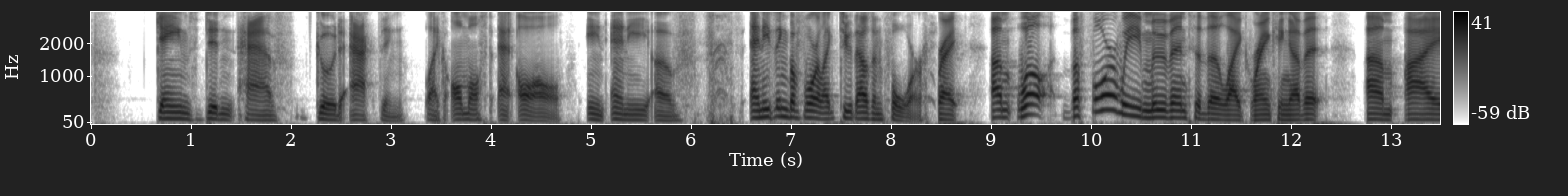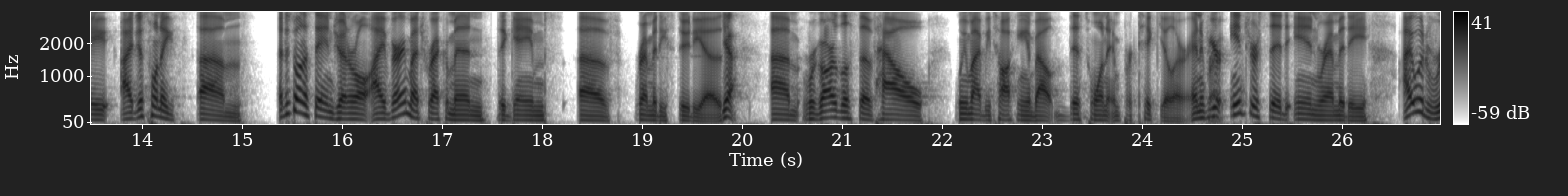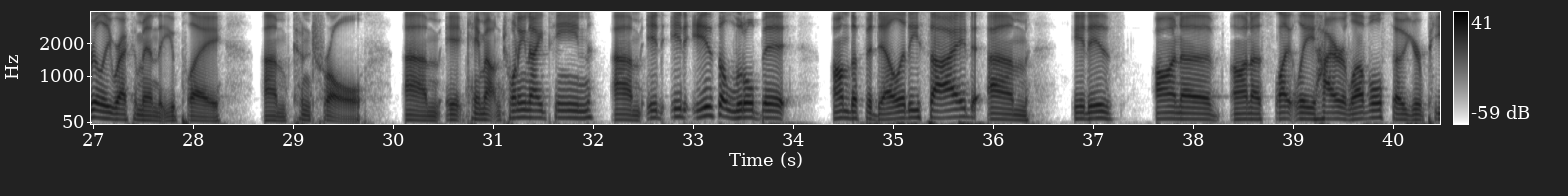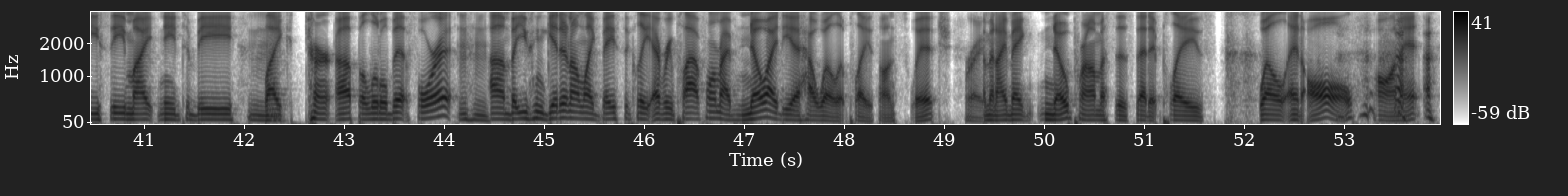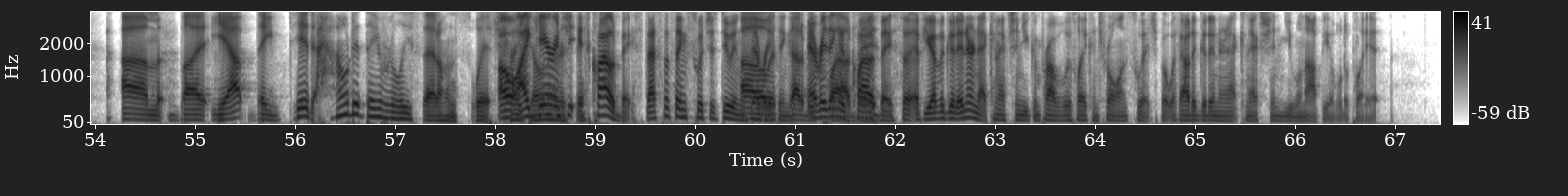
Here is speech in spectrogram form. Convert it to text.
games didn't have good acting like almost at all in any of anything before like 2004 Right. Um, well, before we move into the like ranking of it, um, I I just want to um, I just want to say in general, I very much recommend the games of Remedy Studios. Yeah. Um, regardless of how we might be talking about this one in particular, and if you're interested in Remedy, I would really recommend that you play um, Control. Um, it came out in 2019. Um, it it is a little bit on the fidelity side. Um, it is on a on a slightly higher level, so your PC might need to be Hmm. like turned up a little bit for it. Mm-hmm. Um, but you can get it on like basically every platform. I have no idea how well it plays on Switch. Right. I mean, I make no promises that it plays well at all on it. Um, but yep, they did. How did they release that on Switch? Oh, I, don't guarantee understand. it's cloud based. That's the thing Switch is doing with Oh, everything. everything is cloud-based. cloud based. So if you have a good internet connection, you can probably play Control on Switch. But without a good internet connection, you will not be able to play it.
